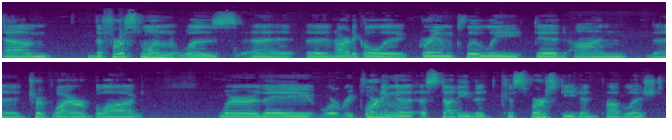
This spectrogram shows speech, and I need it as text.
Um, the first one was uh, an article that Graham Cluley did on the Tripwire blog, where they were reporting a, a study that Kaspersky had published,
